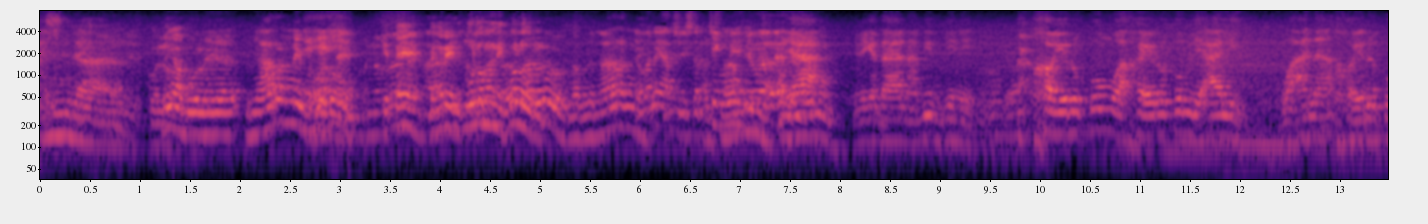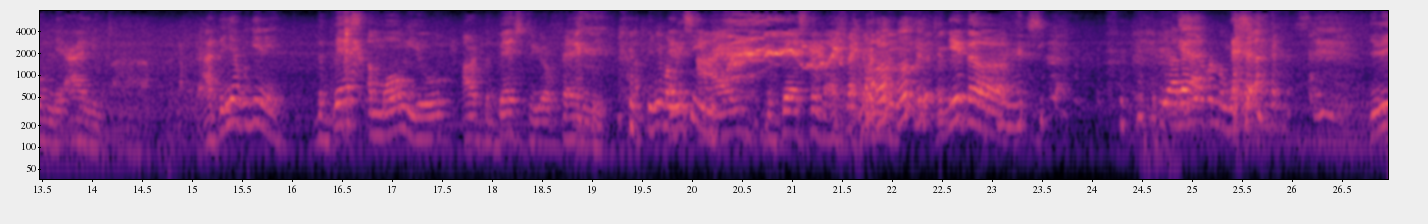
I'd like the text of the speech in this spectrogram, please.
Iya. Ini nggak boleh ngarang nih, Eh, kulum. Kita dengerin kulum nih, kulum. Lu nggak boleh ngarang nih. Coba nih harus di searching nih nabi coba nih. Ya, jadi kata Nabi begini. Khairukum wa khairukum li Ali wa ana khairukum li Ali. Artinya begini, the best among you are the best to your family. Artinya And mengisi. I'm the best to my family. Begitu. Iya, artinya apa mengisi? Jadi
